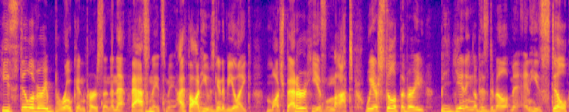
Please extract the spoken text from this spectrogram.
He's still a very broken person, and that fascinates me. I thought he was going to be like much better. He is not. We are still at the very beginning of his development, and he's still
